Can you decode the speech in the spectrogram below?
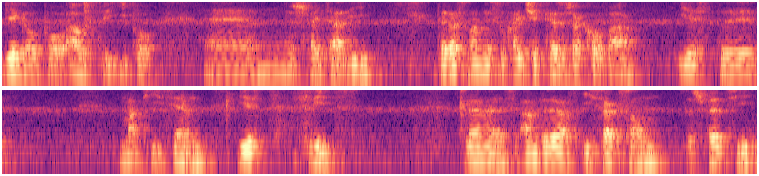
biegał po Austrii i po e, Szwajcarii. Teraz mamy, słuchajcie, Kerżakowa, jest y, Matisen, jest Fritz, Clemens, Andreas Isaksson ze Szwecji.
